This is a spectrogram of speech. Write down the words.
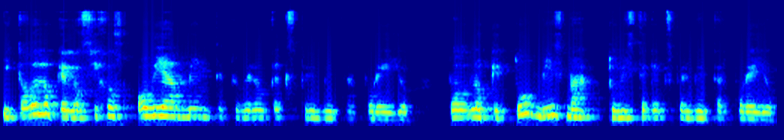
y todo lo que los hijos obviamente tuvieron que experimentar por ello, todo lo que tú misma tuviste que experimentar por ello.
